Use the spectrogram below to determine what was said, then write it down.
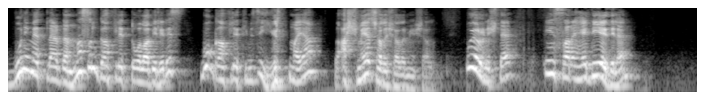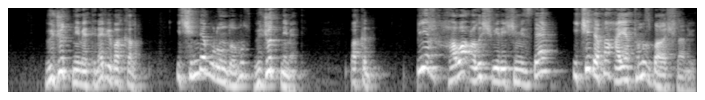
Bu nimetlerden nasıl gafletli olabiliriz? Bu gafletimizi yırtmaya ve aşmaya çalışalım inşallah. Buyurun işte insana hediye edilen vücut nimetine bir bakalım. İçinde bulunduğumuz vücut nimeti. Bakın bir hava alışverişimizde iki defa hayatımız bağışlanıyor.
